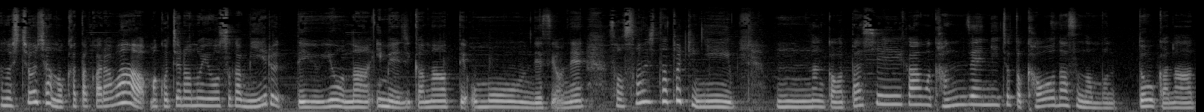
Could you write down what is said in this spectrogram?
あの視聴者の方からは、まあ、こちらの様子が見えるっていうようなイメージかなって思うんですよね。そうそうした時にうんなんか私がま完全にちょっと顔を出すのもどうかなっ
